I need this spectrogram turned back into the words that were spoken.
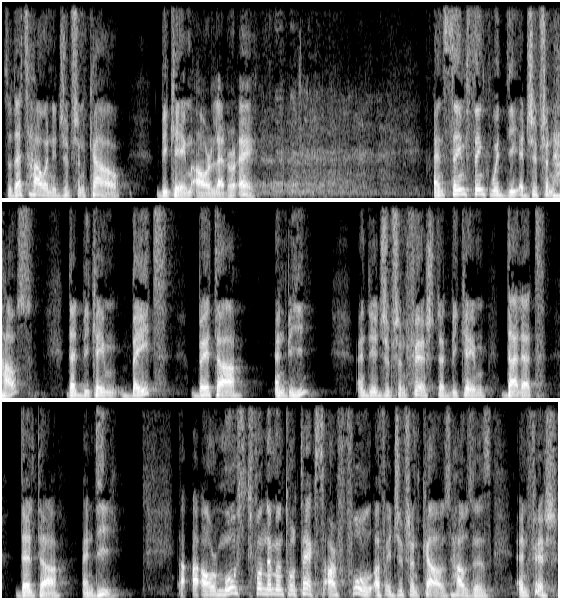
So that's how an Egyptian cow became our letter A. and same thing with the Egyptian house that became Beit, Beta, and B, and the Egyptian fish that became Dalet, Delta, and D. Our most fundamental texts are full of Egyptian cows, houses, and fish.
